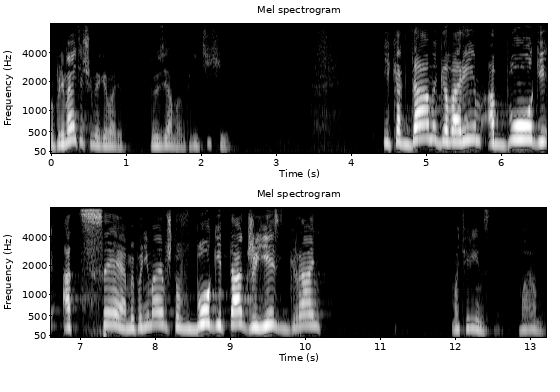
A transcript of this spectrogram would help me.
Вы понимаете, о чем я говорю? Друзья мои, вы такие тихие. И когда мы говорим о Боге Отце, мы понимаем, что в Боге также есть грань материнства, мамы.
